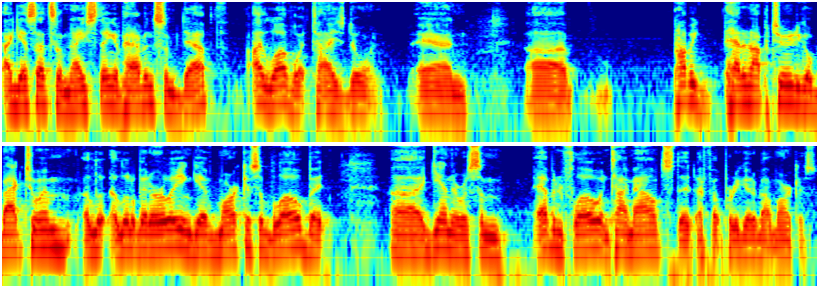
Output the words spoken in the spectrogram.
I guess that's a nice thing of having some depth. I love what Ty's doing and uh, probably had an opportunity to go back to him a, little bit early and give Marcus a blow. But uh, again, there was some ebb and flow and timeouts that I felt pretty good about Marcus.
